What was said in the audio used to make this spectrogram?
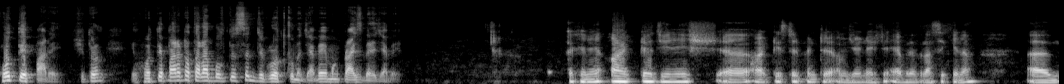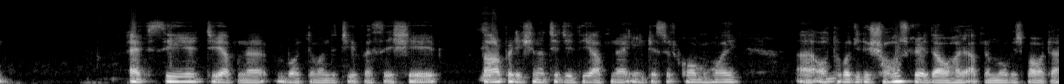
হতে পারে। সুতরাং হতে পারাটা তারা বলতেছেন যে গ্রোথ কমে যাবে এবং প্রাইস বেড়ে যাবে। এখানে আরেকটা জিনিস আরেকটা স্টেটমেন্ট আমি জানি এটা অ্যাভেলেবল আছে কিনা। এফসি এর যে আপনার বর্তমান যে চিফ আছে সে তার প্রেডিকশন আছে যদি আপনার ইন্টারেস্ট কম হয় অথবা যদি সহজ করে দেওয়া হয় আপনার মর্গেজ পাওয়াটা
